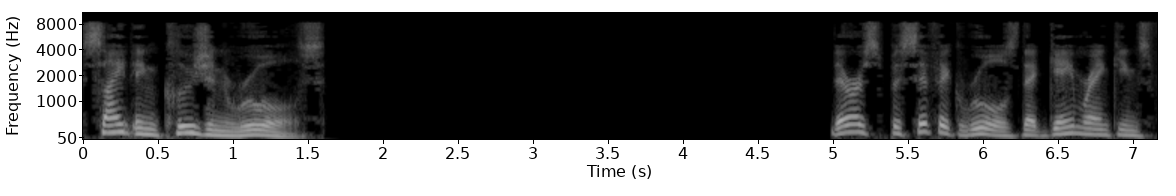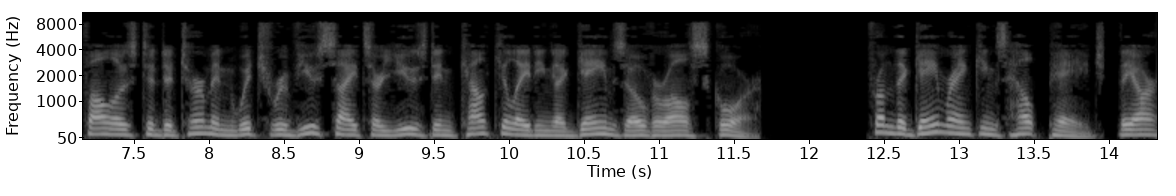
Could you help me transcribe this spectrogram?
Site inclusion rules There are specific rules that GameRankings follows to determine which review sites are used in calculating a game's overall score. From the GameRankings help page, they are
